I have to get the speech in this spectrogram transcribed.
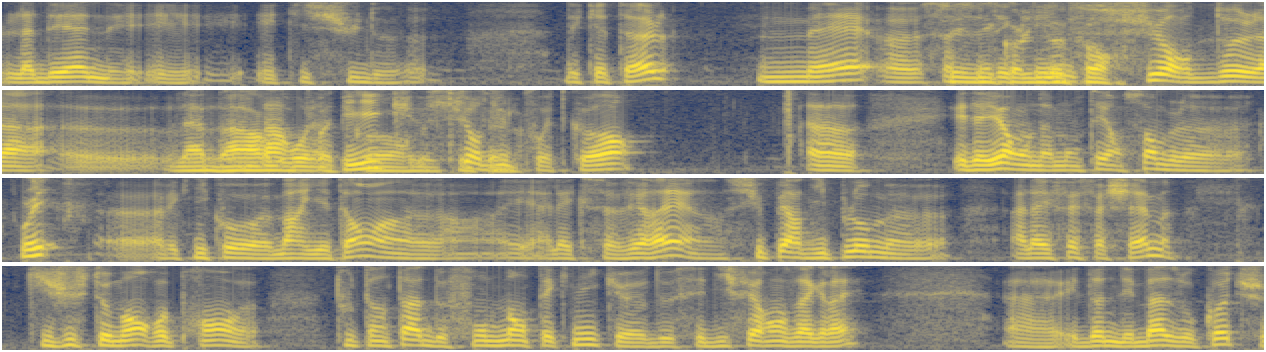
l'ADN est, est- est issu de, des kettles, mais euh, ça C'est se une école de décline force. sur de la, euh, La barre, olympique, corps, sur du poids de corps. Euh, et d'ailleurs, on a monté ensemble euh, Oui. euh, avec Nico Marietan hein, et Alex Verret un super diplôme euh, à la FFHM qui justement reprend euh, tout un tas de fondements techniques euh, de ces différents agrès euh, et donne les bases aux coachs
